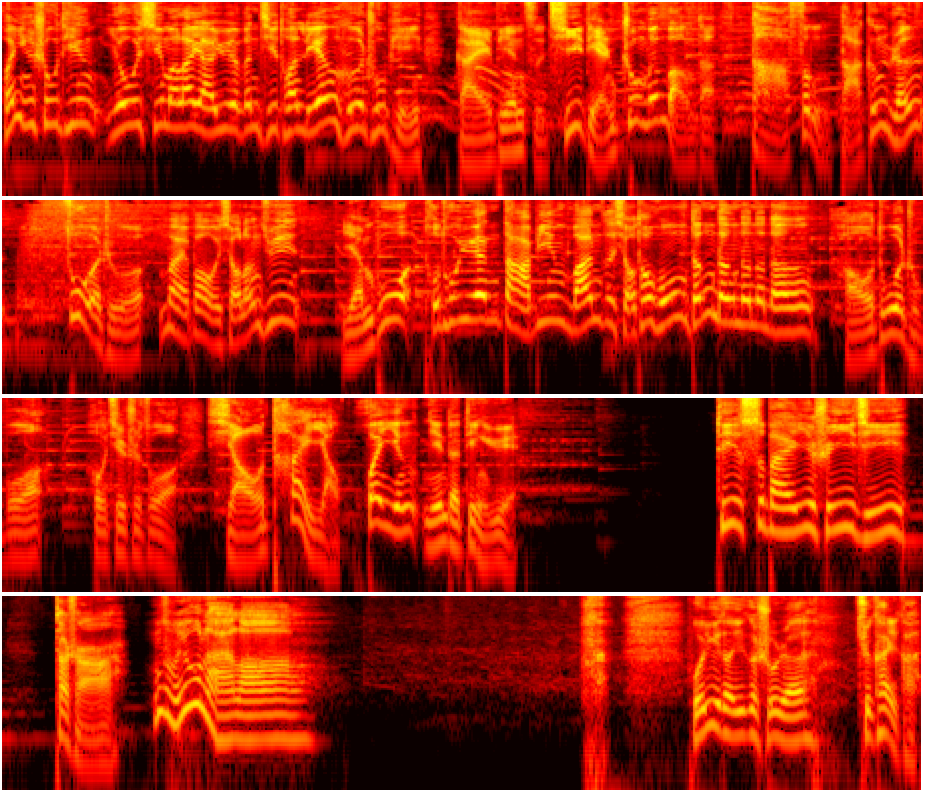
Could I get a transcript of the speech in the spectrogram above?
欢迎收听由喜马拉雅阅文集团联合出品，改编自起点中文网的《大奉打更人》，作者卖报小郎君，演播头陀渊、大斌、丸子、小桃红等等等等等，好多主播，后期制作小太阳，欢迎您的订阅。第四百一十一集，大婶儿，你怎么又来了？我遇到一个熟人，去看一看。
